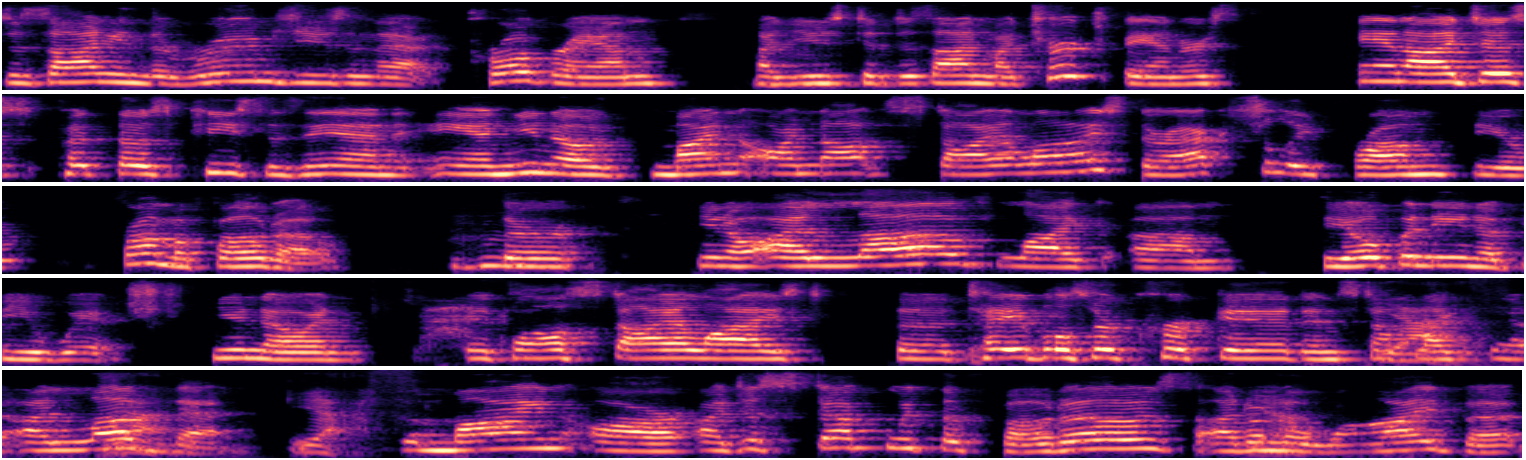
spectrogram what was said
designing the rooms using that program I used to design my church banners, and I just put those pieces in. And you know, mine are not stylized; they're actually from the from a photo. Mm-hmm. They're, you know, I love like um, the opening of Bewitched, you know, and it's all stylized the tables are crooked and stuff yes. like that. I love yeah. that. Yes. The mine are, I just stuck with the photos. I don't yeah. know why, but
